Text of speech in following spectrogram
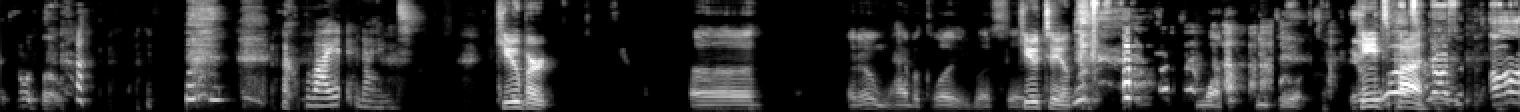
at the North Pole. Quiet night. Cubert. uh, I don't have a clue. Let's see. Q-tip. No, Q-tips. And King's what pie. R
